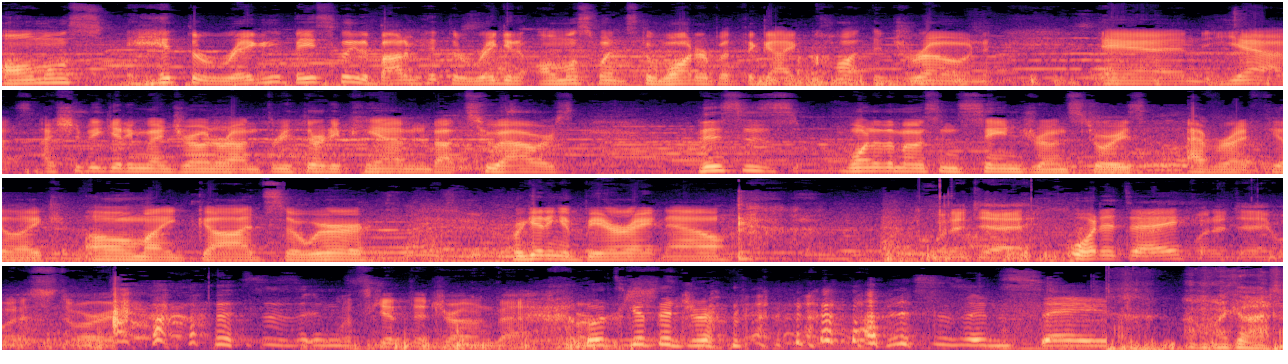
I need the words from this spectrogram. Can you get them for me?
almost hit the rig, basically the bottom hit the rig and almost went to the water, but the guy caught the drone. And yeah, I should be getting my drone around 3.30 p.m. in about two hours. This is one of the most insane drone stories ever, I feel like. Oh my God, so we're, we're getting a beer right now. What a day. What a day. What a day, what a story. this is insane. Let's get the drone back. Let's get the drone. back. this is insane. Oh my god.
